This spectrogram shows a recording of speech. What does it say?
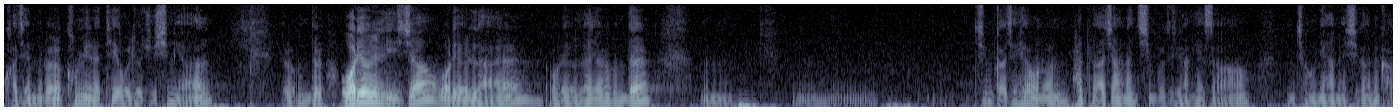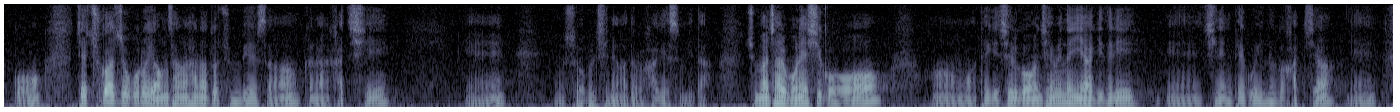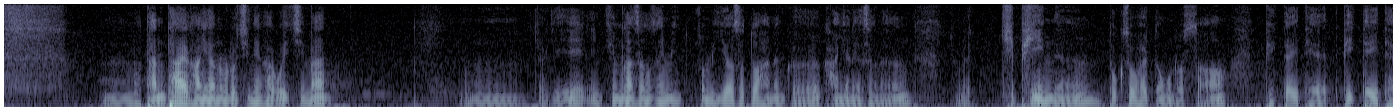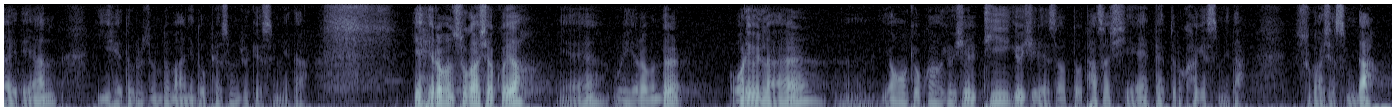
과제물을 커뮤니티에 올려주시면 여러분들 월요일이죠? 월요일 날 월요일 날 여러분들 음, 음, 지금까지 해오는 발표하지 않은 친구들이랑 해서 정리하는 시간을 갖고 제 추가적으로 영상을 하나 더 준비해서 그날 같이 예, 수업을 진행하도록 하겠습니다. 주말 잘 보내시고 어, 뭐 되게 즐거운 재밌는 이야기들이 예, 진행되고 있는 것 같죠? 예. 음, 뭐 단타의 강연으로 진행하고 있지만 음, 여기 김관성 선생님이 좀 이어서 또 하는 그 강연에서는 좀 깊이 있는 독서 활동으로서 빅데이터에, 빅데이터에 대한 이해도를 좀 더 많이 높였으면 좋겠습니다. 예, 여러분 수고하셨고요. 예, 우리 여러분들 월요일 날 어, 영어 교과 교실 D 교실에서 또 5시에 뵙도록 하겠습니다. 수고하셨습니다.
